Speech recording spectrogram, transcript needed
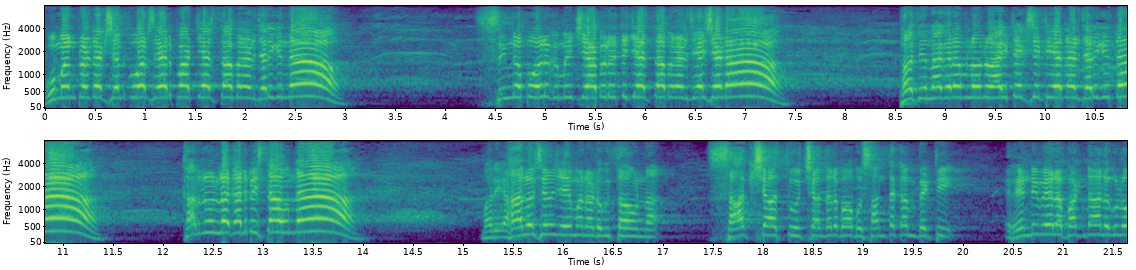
ఉమెన్ ప్రొటెక్షన్ ఫోర్స్ ఏర్పాటు చేస్తామన్నాడు జరిగిందా? సింగపూర్కు మించి అభివృద్ధి చేస్తామన్నాడు చేశాడా? ప్రతి నగరంలోనూ హైటెక్ సిటీ అన్నాడు జరిగిందా? కర్నూలులో కనిపిస్తా ఉందా? మరి ఆలోచన చేయమని అడుగుతా ఉన్నా. సాక్షాత్తు చంద్రబాబు సంతకం పెట్టి రెండు వేల పద్నాలుగులో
